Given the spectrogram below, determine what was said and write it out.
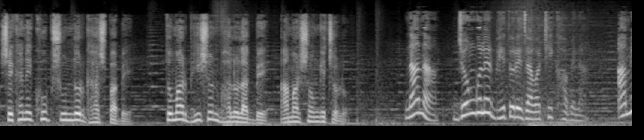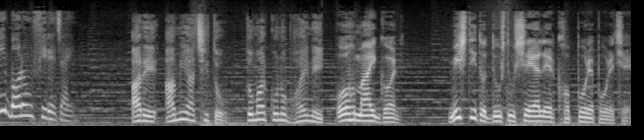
সেখানে খুব সুন্দর ঘাস পাবে। তোমার ভীষণ ভালো লাগবে। আমার সঙ্গে চলো। না না জঙ্গলের ভেতরে যাওয়া ঠিক হবে না। আমি বরং ফিরে যাই। আরে আমি আছি তো। তোমার কোনো ভয় নেই। ওহ মাই গড। মিষ্টি তো দুষ্টু শেয়ালের খপ্পরে পড়েছে।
